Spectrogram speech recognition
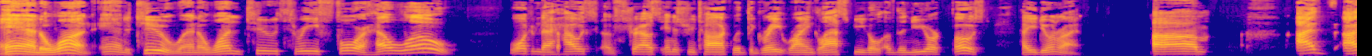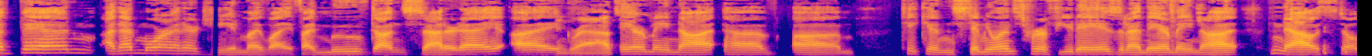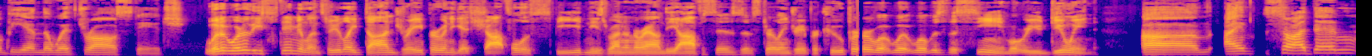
And a one, and a two, and a one, two, three, four. Hello. Welcome to House of Strauss Industry Talk with the great Ryan Glasspiegel of the New York Post. How you doing, Ryan? Um, I've I've been I've had more energy in my life. I moved on Saturday. I Congrats. may or may not have um taken stimulants for a few days, and I may or may not now still be in the withdrawal stage. What are, what are these stimulants? Are you like Don Draper when he gets shot full of speed and he's running around the offices of Sterling Draper Cooper? What what what was the scene? What were you doing? Um, I've so I've been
